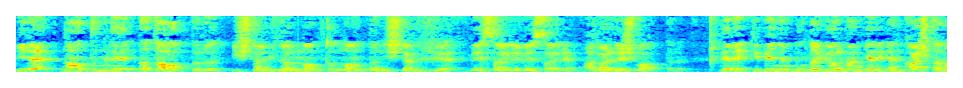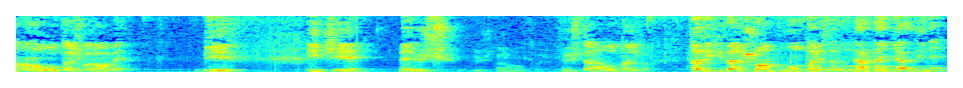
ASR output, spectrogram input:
Yine Nant'ın ne? Data hatları, işlemciden Nant'a, Nant'tan işlemciye vesaire vesaire haberleşme hatları. Demek ki benim burada görmem gereken kaç tane ana voltaj var abi? 1, 2 ve 3. 3 tane voltaj var. Tabii ki ben şu an bu voltajların nereden geldiğini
